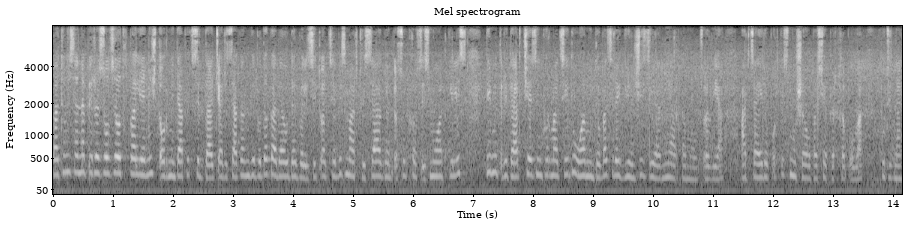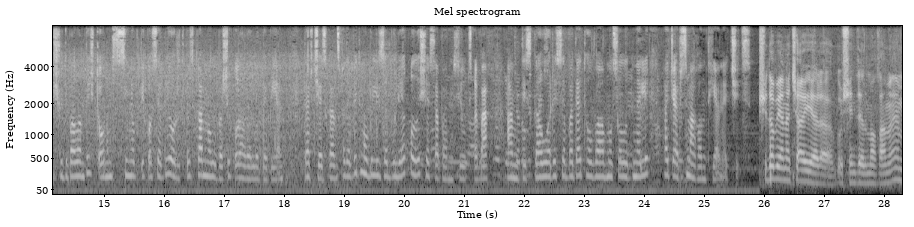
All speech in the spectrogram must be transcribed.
ბათუმის სანაპირო ზოლზე 4 ბალიანი შტორმი დაფიქსირდა. აჭარის საგანგებო და გადაუდებელი სიტუაციების მართვის სააგენტოს უფროსის მოადგილის დიმიტრი დარჩეს ინფორმაციით უამინდობას რეგიონში ზიანი არ გამოუწვევია არც აეროპორტის მუშაობა შეფერხებულა. ხუთიდან შვიდ ბალამდე შტორმს სინოპტიკოსები ორი დღის განმავლობაში კვლაველოდებიან დარჩეს განცხადებით მობილიზებულია ყველა შესაბამისი უწყება ამიტის გაუარესება და თოვა მოსალოდნელი აჭარის მაღალმთიანეთშიც. მშვიდობიანად ჩაიარა გუშინდელ მოყამემ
